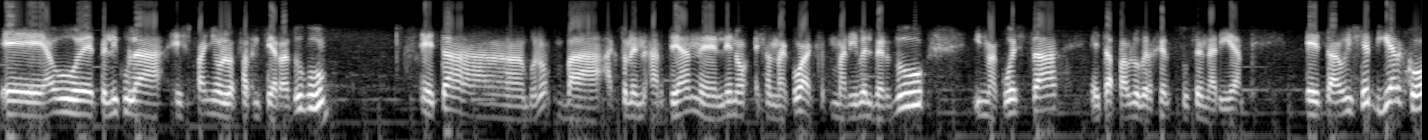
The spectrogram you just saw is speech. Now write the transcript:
E, hau e, pelikula espainol frantziarra dugu, eta, bueno, ba, aktoren artean e, leno esandakoak Maribel Berdu, Inma Cuesta eta Pablo Berger zuzendaria. Eta hoize, biharko,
